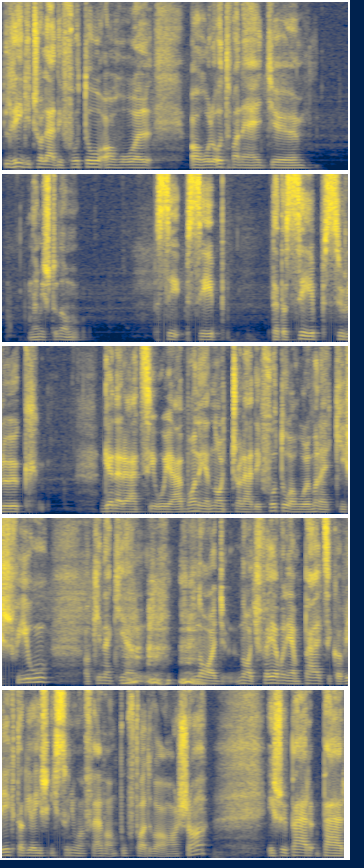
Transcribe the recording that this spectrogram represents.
régi családi fotó, ahol, ahol ott van egy, nem is tudom, szép, szép tehát a szép szülők generációjában, ilyen nagy családi fotó, ahol van egy kisfiú, akinek ilyen nagy, nagy feje van, ilyen pálcika végtagja, és iszonyúan fel van puffadva a hasa, és ő pár, pár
